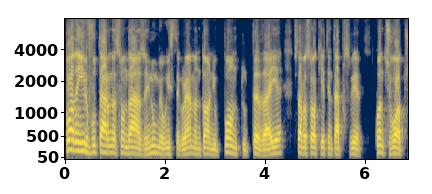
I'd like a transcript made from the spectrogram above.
Podem ir votar na sondagem no meu Instagram, antonio.tadeia. Estava só aqui a tentar perceber quantos votos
